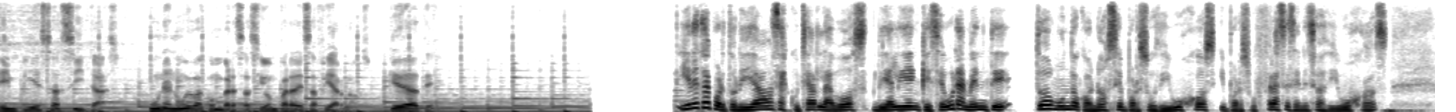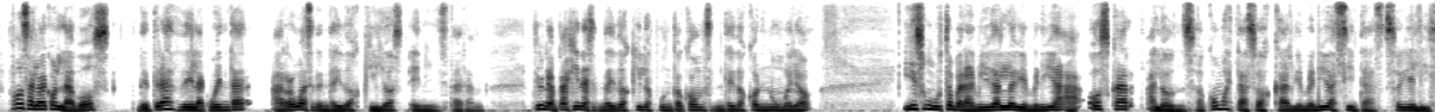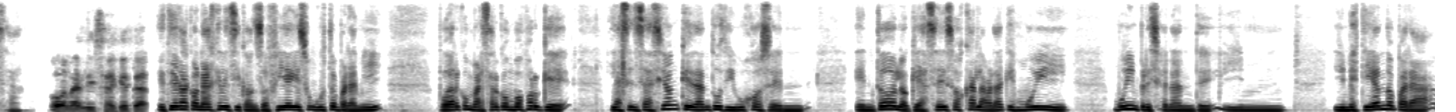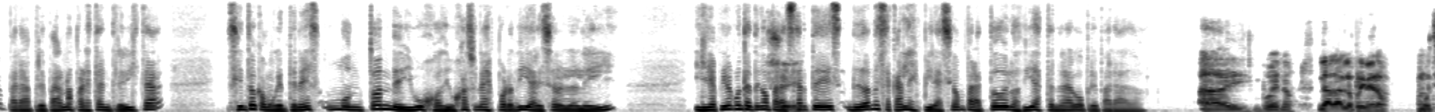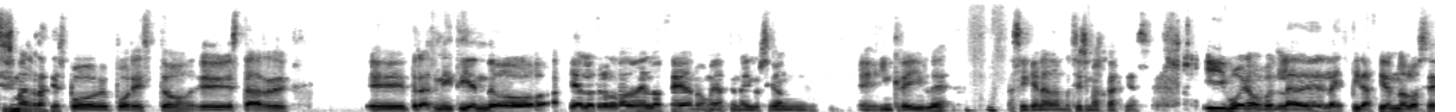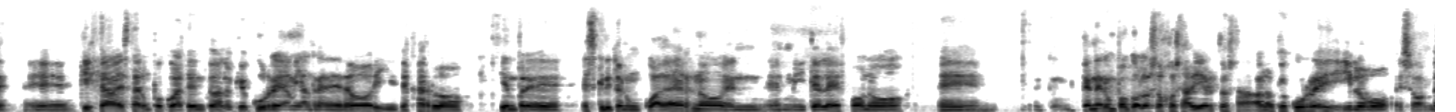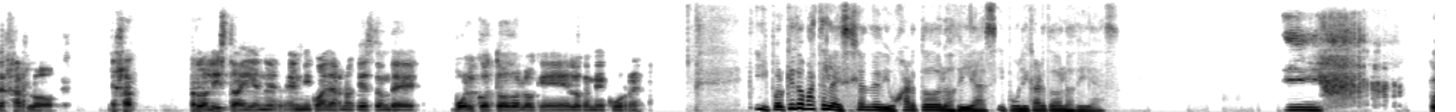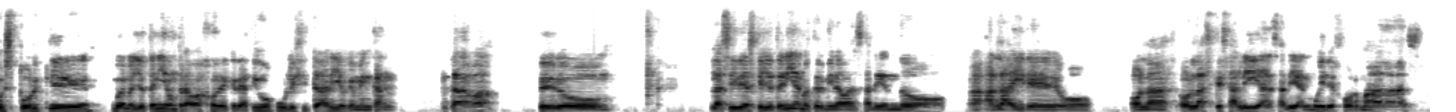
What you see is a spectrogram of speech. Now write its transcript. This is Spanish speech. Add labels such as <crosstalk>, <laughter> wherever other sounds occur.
Empieza Citas, una nueva conversación para desafiarnos. Quédate. Y en esta oportunidad vamos a escuchar la voz de alguien que seguramente todo el mundo conoce por sus dibujos y por sus frases en esos dibujos. Vamos a hablar con la voz detrás de la cuenta arroba 72 kilos en Instagram. Tiene una página 72kilos.com, 72 con número. Y es un gusto para mí dar la bienvenida a Oscar Alonso. ¿Cómo estás, Oscar? Bienvenido a Citas. Soy Elisa. Hola Elisa, ¿qué tal? Estoy acá con Ángeles y con Sofía y es un gusto para mí poder conversar con vos porque la sensación que dan tus dibujos en, en todo lo que haces, Oscar, la verdad que es muy, muy impresionante. Y mm, investigando para, para prepararnos para esta entrevista, siento como que tenés un montón de dibujos, dibujas una vez por día, eso lo leí. Y la primera pregunta que tengo para hacerte es, ¿de dónde sacás la inspiración para todos los días tener algo preparado? Ay, bueno, nada, lo primero, muchísimas gracias por, por esto, eh, estar eh, transmitiendo hacia el otro lado del océano me hace una ilusión eh, increíble. <laughs> Así que nada, muchísimas gracias. Y bueno, pues la, la inspiración no lo sé. quizá estar un poco atento a lo que ocurre a mi alrededor y dejarlo siempre escrito en un cuaderno, en, en mi teléfono tener un poco los ojos abiertos a, lo que ocurre y, luego eso, dejarlo, dejarlo listo ahí en, en, mi cuaderno, que es donde vuelco todo lo que, lo que me ocurre. ¿Y por qué tomaste la decisión de dibujar todos los días y publicar todos los días? Y pues porque, bueno, yo tenía un trabajo de creativo publicitario que me encantaba, pero las ideas que yo tenía no terminaban saliendo al aire o, o las, o las que salían, salían muy deformadas.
